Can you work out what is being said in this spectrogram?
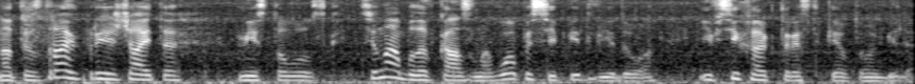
На тест-драйв приїжджайте, місто Луцьк. Ціна буде вказана в описі під відео і всі характеристики автомобіля.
